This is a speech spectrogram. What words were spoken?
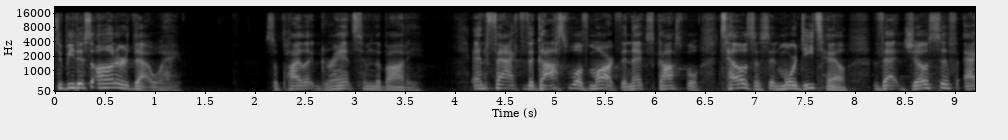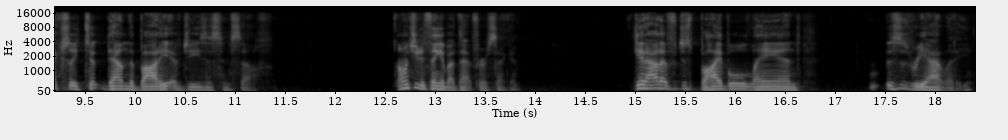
to be dishonored that way. So Pilate grants him the body. In fact, the Gospel of Mark, the next Gospel, tells us in more detail that Joseph actually took down the body of Jesus himself. I want you to think about that for a second. Get out of just Bible land. This is reality.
